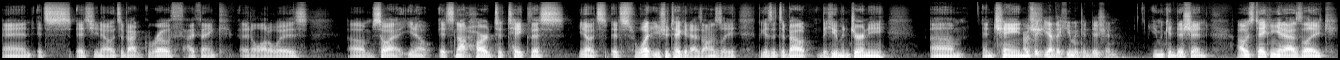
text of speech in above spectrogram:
and it's it's you know it's about growth i think in a lot of ways um, so i you know it's not hard to take this you know it's it's what you should take it as honestly because it's about the human journey um, and change I would say, yeah, the human condition. human condition. I was taking it as like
